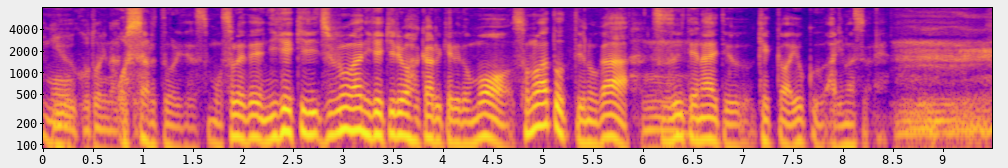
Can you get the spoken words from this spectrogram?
いうことになる。おっしゃる通りです。もうそれで逃げ切り、自分は逃げ切りを図るけれども、その後っていうのが続いてないという結果はよくありますよね。うん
